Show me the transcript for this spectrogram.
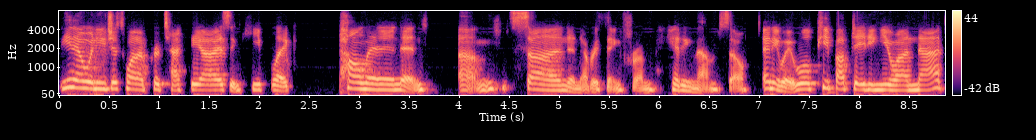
you know, when you just want to protect the eyes and keep like pollen and um, sun and everything from hitting them. So, anyway, we'll keep updating you on that.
